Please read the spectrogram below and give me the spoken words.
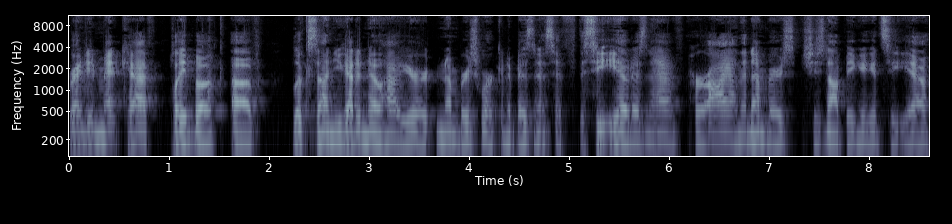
Brandon Metcalf playbook of look, son, you got to know how your numbers work in a business. If the CEO doesn't have her eye on the numbers, she's not being a good CEO.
